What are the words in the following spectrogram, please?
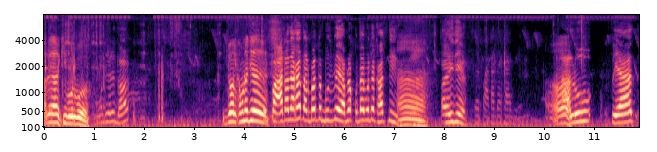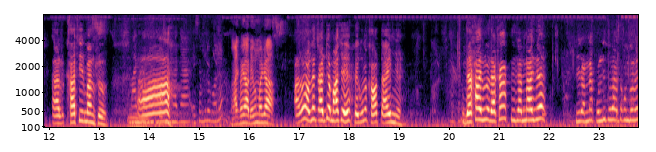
আরে আর কি বলব? ধর। জল কেমন আছে পাটা দেখা তারপর তো বুঝবে আমরা কোথায় বসে খাচ্ছি। হ্যাঁ। আর এই যে আলু পেঁয়াজ আর খাসির মাংস। মাছ ভাজা বেগুন ভাজা। আরও অনেক আইটেম আছে সেগুলো খাওয়ার টাইম নেই। দেখা এগুলো দেখা কি রান্না হয়েছে? কি রান্না করলি তোরা এতক্ষণ ধরে?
